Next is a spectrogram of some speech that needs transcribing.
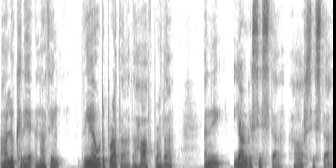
I look at it and I think the elder brother, the half brother, and the younger sister, half sister,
